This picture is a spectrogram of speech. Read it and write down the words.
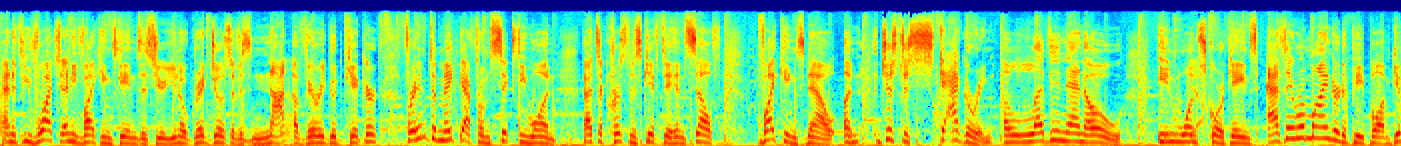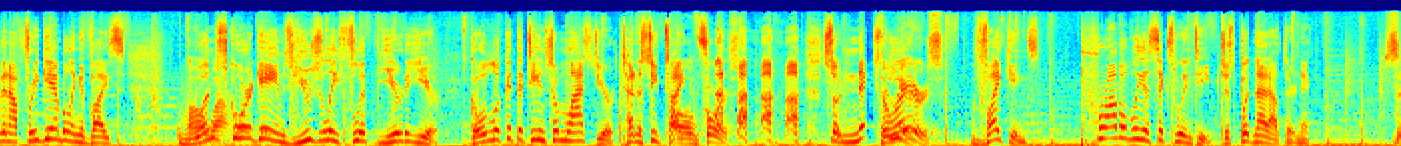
And if you've watched any Vikings games this year, you know Greg Joseph is not a very good kicker. For him to make that from 61, that's a Christmas gift to himself. Vikings now, an, just a staggering 11 and 0 in one score games. As a reminder to people, I'm giving out free gambling advice. Oh, one wow. score games usually flip year to year. Go look at the teams from last year. Tennessee Titans. Oh, of course. so next The year, Raiders. Vikings, probably a six-win team. Just putting that out there, Nick. S-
